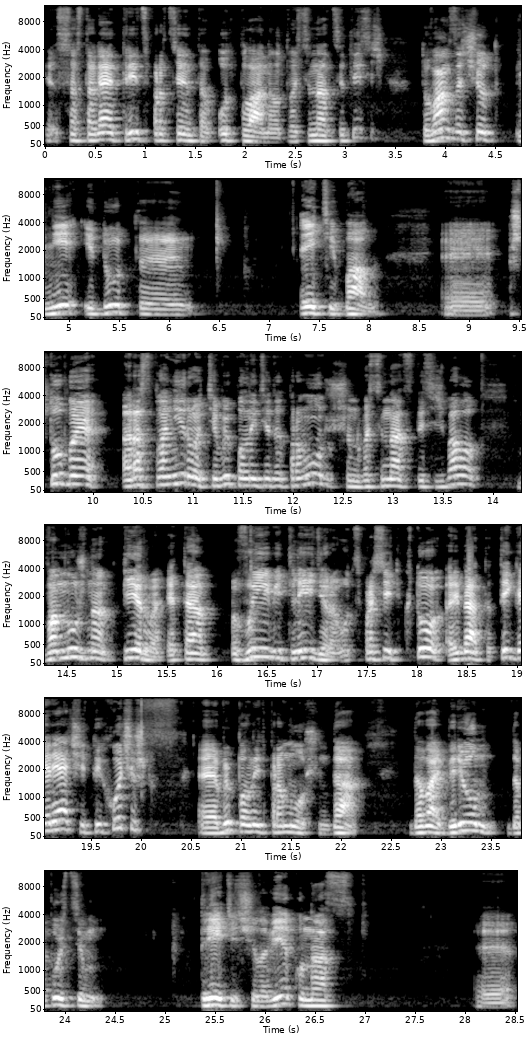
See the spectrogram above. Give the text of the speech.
э, составляет 30% от плана, от 18 тысяч, то вам за счет не идут э, эти баллы. Э, чтобы распланировать и выполнить этот промоушен 18 тысяч баллов, вам нужно первое, это выявить лидера. Вот спросить, кто, ребята, ты горячий, ты хочешь э, выполнить промоушен? Да. Давай, берем, допустим, третий человек у нас э,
